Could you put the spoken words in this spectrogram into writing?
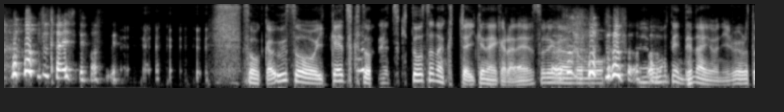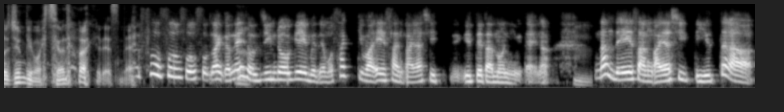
お伝えしてますね。そうか、嘘を一回つくとね、突き通さなくちゃいけないからね。それが、あの、そうそうねそう。表に出ないようにいろいろと準備も必要なわけですね。そうそうそうそう。なんかね、うんその人狼ゲームでもさっきは A さんが怪しいって言ってたのにみたいな。うん。なんで A さんが怪しいって言ったら、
